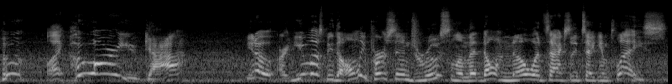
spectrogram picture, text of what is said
who like who are you, guy? You know, you must be the only person in Jerusalem that don't know what's actually taking place.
